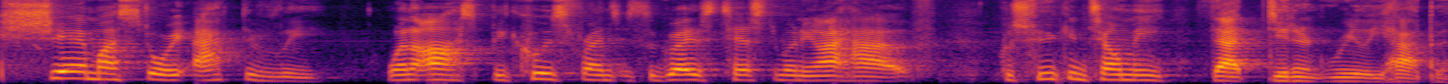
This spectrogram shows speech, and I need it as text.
share my story actively when asked, because, friends, it's the greatest testimony I have. Because who can tell me that didn't really happen?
